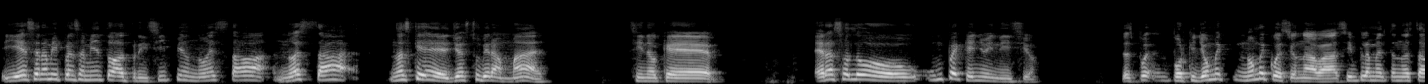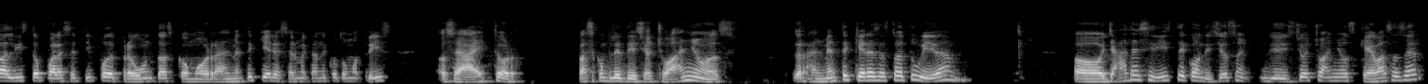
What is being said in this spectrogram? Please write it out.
Y ese era mi pensamiento al principio, no estaba, no está, no es que yo estuviera mal, sino que era solo un pequeño inicio. Después, porque yo me, no me cuestionaba, simplemente no estaba listo para ese tipo de preguntas como, ¿realmente quieres ser mecánico automotriz? O sea, Héctor, vas a cumplir 18 años, ¿realmente quieres esto de tu vida? ¿O ya decidiste con 18, 18 años qué vas a hacer?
